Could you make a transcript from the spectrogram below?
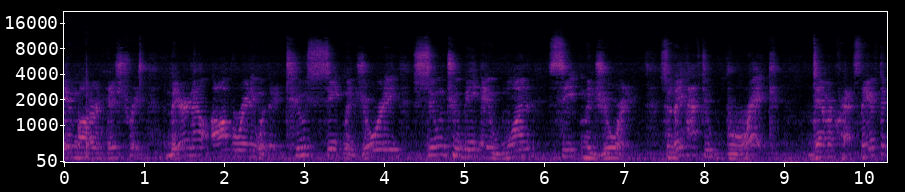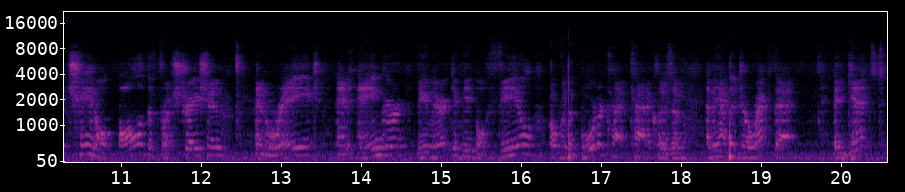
in modern history. They are now operating with a two-seat majority, soon to be a one-seat majority. So they have to break Democrats. They have to channel all of the frustration and rage and anger the American people feel over the border cataclysm, and they have to direct that against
